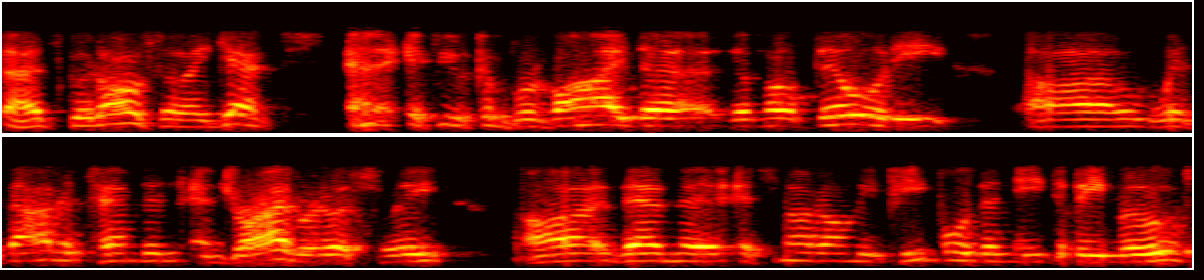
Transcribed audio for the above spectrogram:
that's good. Also, again, if you can provide the, the mobility uh, without attendant and driverlessly, uh, then it's not only people that need to be moved,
